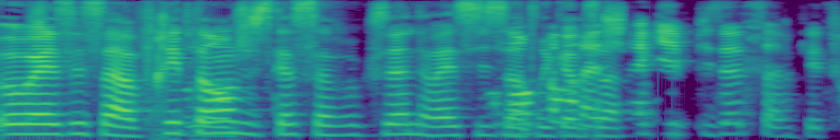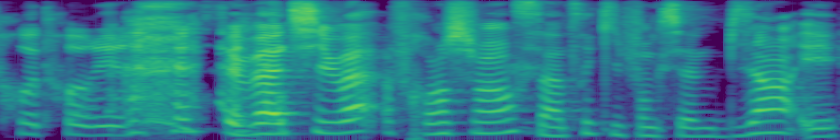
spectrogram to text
Ouais, c'est ça. Prétend jusqu'à ce que ça fonctionne. Ouais, si, c'est un truc comme ça. chaque épisode, ça me fait trop, trop rire. et eh bah, tu vois, franchement, c'est un truc qui fonctionne bien. Et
